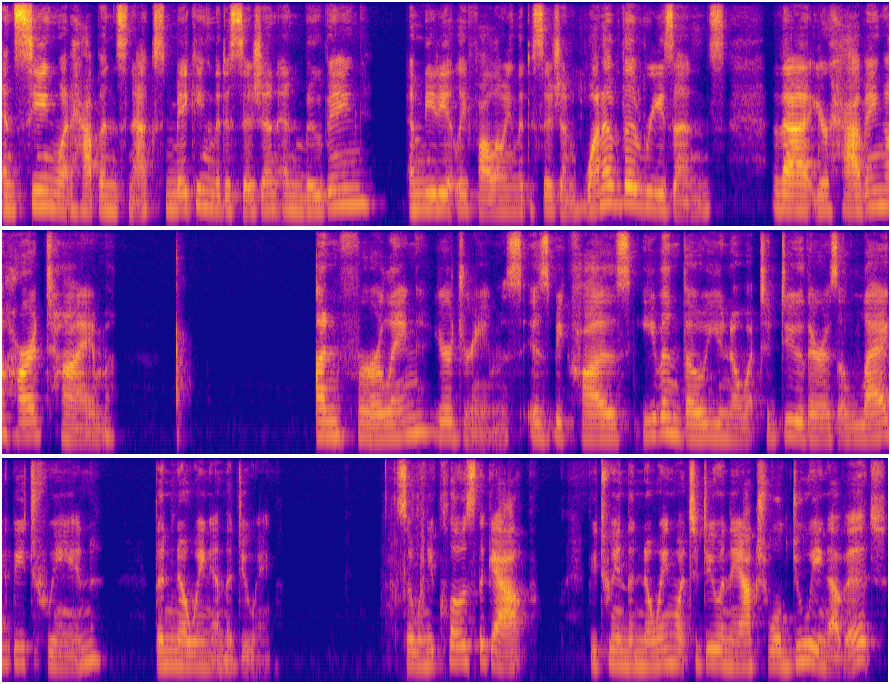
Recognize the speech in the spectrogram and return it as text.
and seeing what happens next, making the decision and moving immediately following the decision. One of the reasons that you're having a hard time unfurling your dreams is because even though you know what to do, there is a lag between the knowing and the doing. So when you close the gap between the knowing what to do and the actual doing of it,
